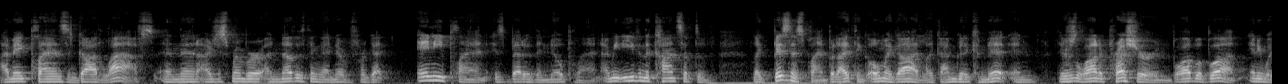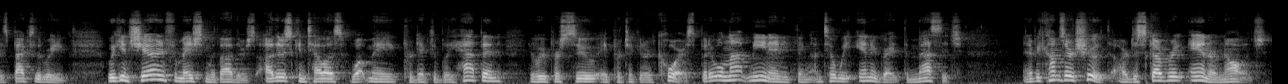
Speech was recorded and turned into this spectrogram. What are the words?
I make plans and God laughs. And then I just remember another thing I never forget. Any plan is better than no plan. I mean, even the concept of like business plan, but I think, oh my God, like I'm going to commit and there's a lot of pressure and blah, blah, blah. Anyways, back to the reading. We can share information with others. Others can tell us what may predictably happen if we pursue a particular course, but it will not mean anything until we integrate the message and it becomes our truth, our discovery, and our knowledge.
